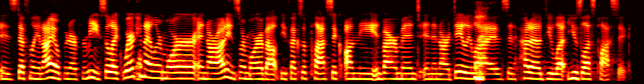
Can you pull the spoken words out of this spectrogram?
is definitely an eye opener for me. So, like, where can I learn more and our audience learn more about the effects of plastic on the environment and in our daily lives and how to do le- use less plastic?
